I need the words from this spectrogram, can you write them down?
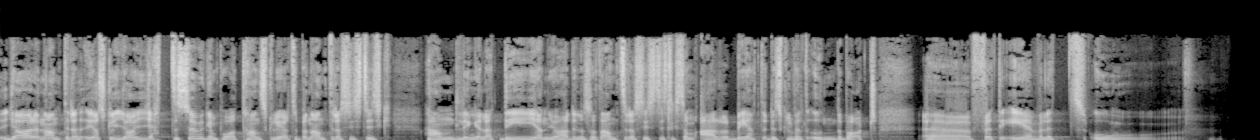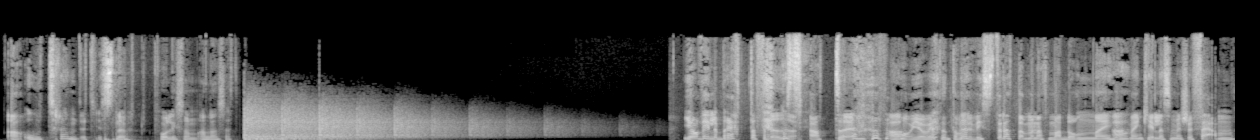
gör en antirasistisk, jag, skulle, jag är jättesugen på att han skulle göra typ en antirasistisk handling eller att DN ju hade något antirasistiskt liksom, arbete. Det skulle vara väldigt underbart. Uh, för att det är väldigt o, ja, otrendigt just nu på liksom alla sätt. Jag ville berätta för dig att, eh, ja. jag vet inte om du visste detta, men att Madonna är ihop ja. med en kille som är 25.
